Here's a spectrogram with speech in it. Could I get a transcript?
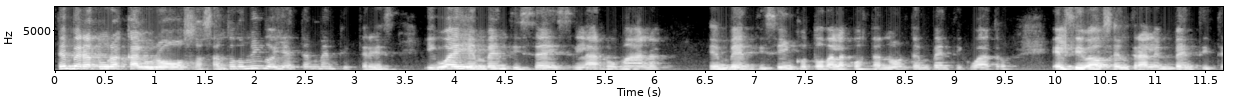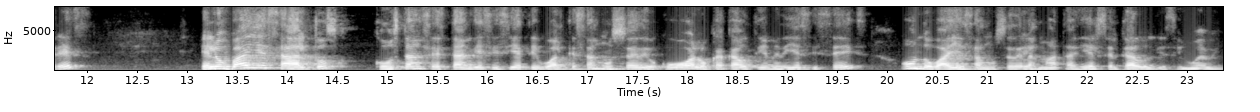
Temperaturas calurosas, Santo Domingo ya está en 23, Higüey en 26, La Romana en 25, toda la costa norte en 24, el Cibao Central en 23. En los valles altos, Constancia está en 17, igual que San José de Ocoa, Los Cacao tiene 16, Hondo Valle, San José de las Matas y El Cercado en 19,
